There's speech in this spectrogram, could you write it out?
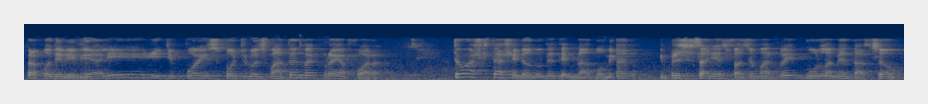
para poder viver ali e depois continua desmatando e vai por aí afora. Então, acho que está chegando um determinado momento que precisaria se fazer uma regulamentação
